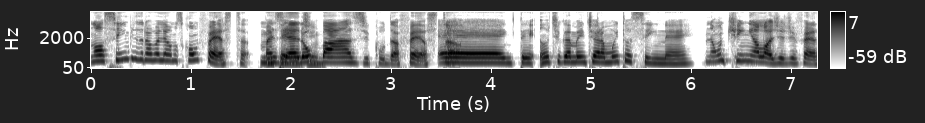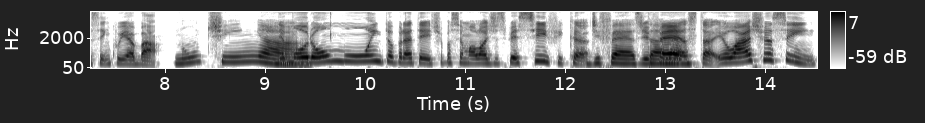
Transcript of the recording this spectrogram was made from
Nós sempre trabalhamos com festa, mas era o Entendi. básico da festa. É, ente- antigamente era muito assim, né? Não tinha loja de festa em Cuiabá. Não tinha. Demorou muito pra ter, tipo assim, uma loja específica De festa. de né? festa. Eu acho assim,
